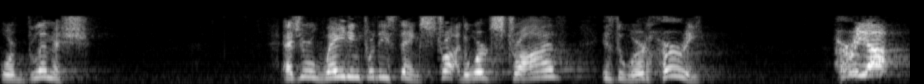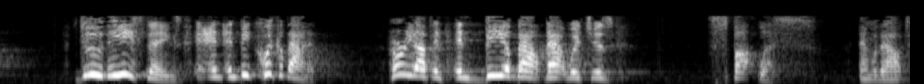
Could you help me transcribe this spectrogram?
or blemish as you're waiting for these things, strive. The word strive is the word hurry. Hurry up. Do these things and, and be quick about it. Hurry up and, and be about that which is spotless and without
